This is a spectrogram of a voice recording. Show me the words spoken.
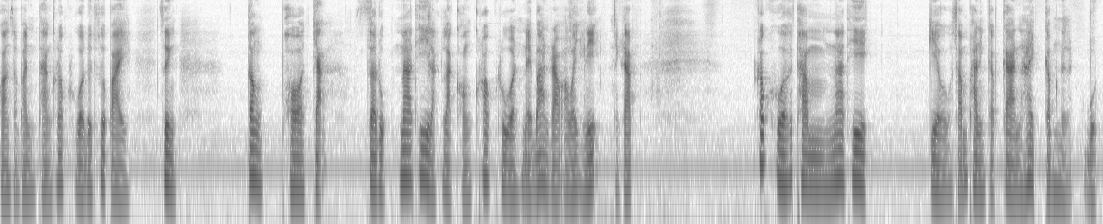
ความสัมพันธ์ทางครอบครัวโดยทั่วไป ซึ่งต้องพอจะสรุปหน้าที่หลักๆ ของครอบครัวในบ้านเราเอาไว้อย่างนี้นะครับ ครอบครัวทำหน้าที่เกี่ยวสัมพันธ์กับการให้กำเนิดบุตร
